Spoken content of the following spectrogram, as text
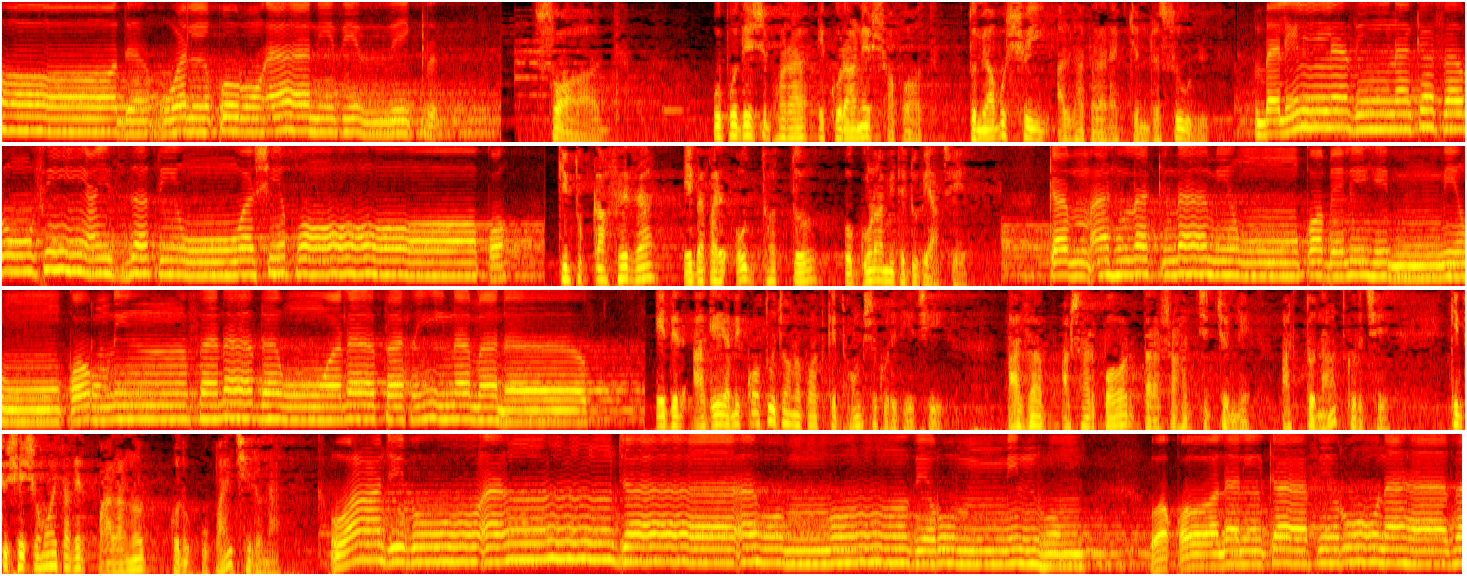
صاد والقرآن ذي الذكر সোয়াদ উপদেশ ভরা এ কোরআনের শপথ তুমি অবশ্যই আল্লাহ তালার একজন রসুল بل الذين كفروا في عزة وشقاق কিন্তু কাফেররা এ ব্যাপারে ঔদ্ধত্য ও গোড়ামিতে ডুবে আছে كم أهلكنا من قبلهم من قرن فنادوا ولا تحين مناص এদের আগে আমি কত জনপদকে ধ্বংস করে দিয়েছি আজাব আসার পর তারা সাহায্যের জন্য আর্তনাদ করেছে কিন্তু সে সময় তাদের পালানোর কোনো উপায় ছিল না وعجبوا أن وقال الكافرون هذا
